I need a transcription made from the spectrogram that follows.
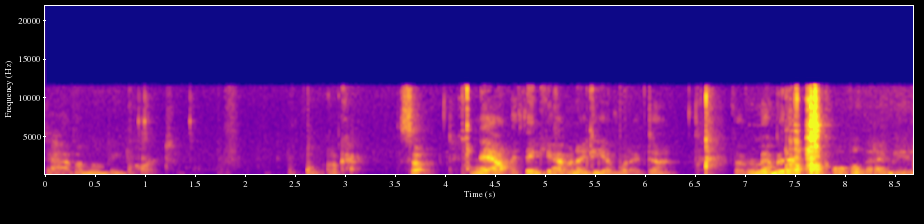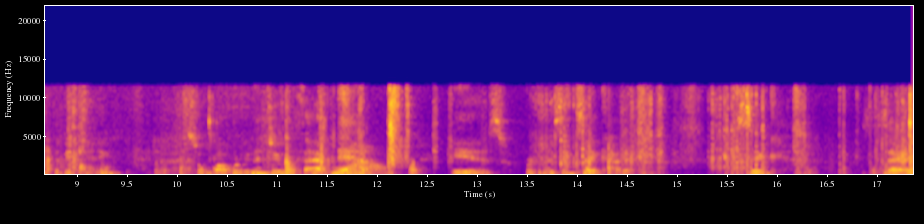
to have a moving part. Okay, so now I think you have an idea of what I've done. But remember that big oval that I made at the beginning? So what we're going to do with that now is we're going to zigzag cut it. Zig, zag,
